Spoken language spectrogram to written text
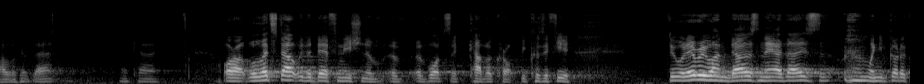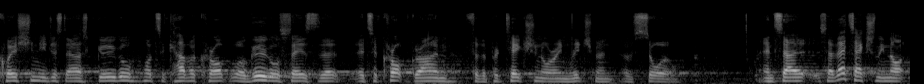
I'll look at that. Okay. All right, well, let's start with a definition of, of, of what's a cover crop because if you do what everyone does nowadays. when you've got a question, you just ask Google, what's a cover crop? Well, Google says that it's a crop grown for the protection or enrichment of soil. And so, so that's actually not,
